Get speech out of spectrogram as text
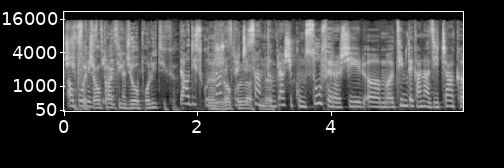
Și au făceau povestit practic despre- geopolitică. au în discutat despre jocul ce lor, s-a da. întâmplat și cum suferă și um, Tim Tecana zicea că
